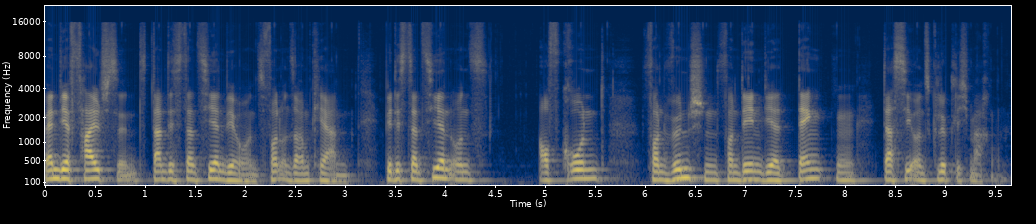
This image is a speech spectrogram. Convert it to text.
Wenn wir falsch sind, dann distanzieren wir uns von unserem Kern. Wir distanzieren uns aufgrund von Wünschen, von denen wir denken, dass sie uns glücklich machen.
